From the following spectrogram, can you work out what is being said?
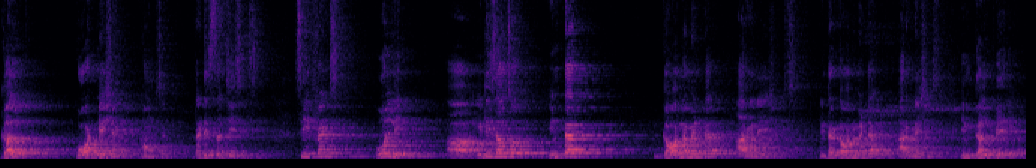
Gulf Coordination Council. That is the GCC. See friends, only uh, it is also inter-governmental organizations. Intergovernmental organizations in Gulf area.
